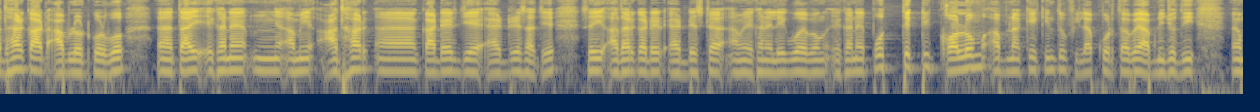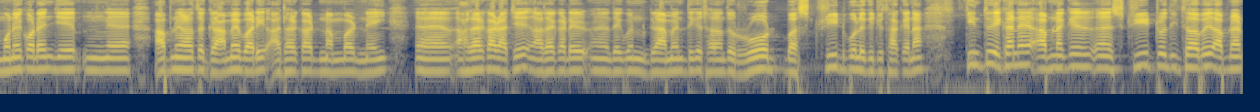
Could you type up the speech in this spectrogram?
আধার কার্ড আপলোড করব তাই এখানে আমি আধার কার্ডের যে অ্যাড্রেস আছে, সেই আধার কার্ডের অ্যাড্রেসটা আমি এখানে লিখব এবং এখানে প্রত্যেকটি কলম আপনাকে কিন্তু ফিল আপ করতে হবে। আপনি যদি মনে করেন যে আপনার হয়তো গ্রামে বাড়ি, আধার কার্ড নাম্বার নেই আধার কার্ড আছে, আধার কার্ডে দেখবেন গ্রামের দিকে সাধারণত রোড বা স্ট্রিট বলে কিছু থাকে না। কিন্তু এখানে আপনাকে স্ট্রিটও দিতে হবে। আপনার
